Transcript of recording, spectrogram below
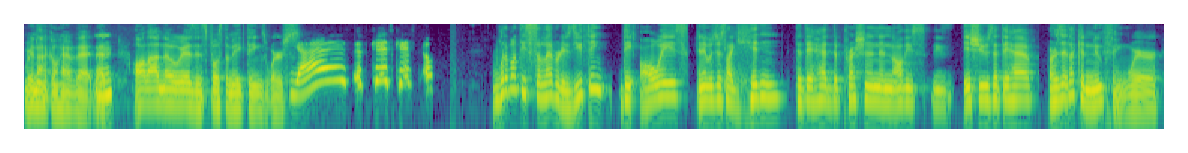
We're not gonna have that. Mm-hmm. that. All I know is it's supposed to make things worse. Yes, it's kids. Kids. Oh, what about these celebrities? Do you think they always, and it was just like hidden that they had depression and all these, these issues that they have? Or is it like a new thing where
